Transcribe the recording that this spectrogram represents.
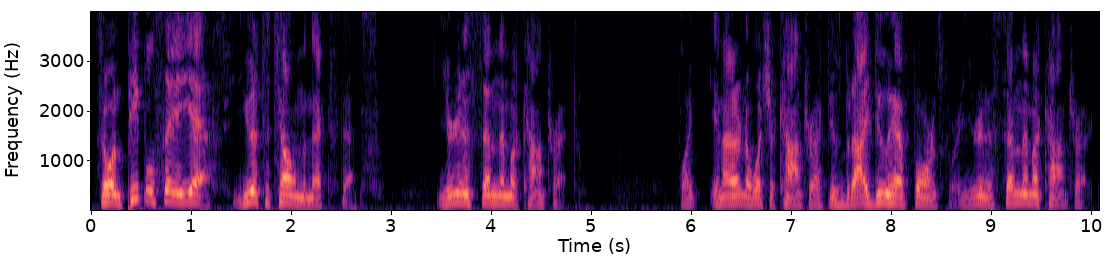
So when people say yes, you have to tell them the next steps you're going to send them a contract. Like, and I don't know what your contract is, but I do have forms for you. You're going to send them a contract.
